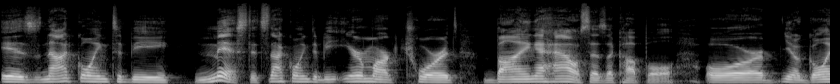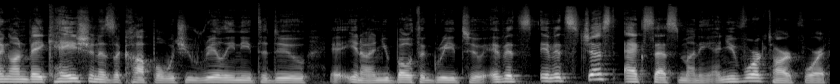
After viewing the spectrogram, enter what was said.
is not going to be missed. It's not going to be earmarked towards buying a house as a couple or you know going on vacation as a couple which you really need to do eh, you know and you both agreed to if it's if it's just excess money and you've worked hard for it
